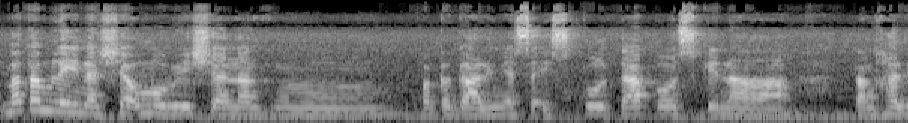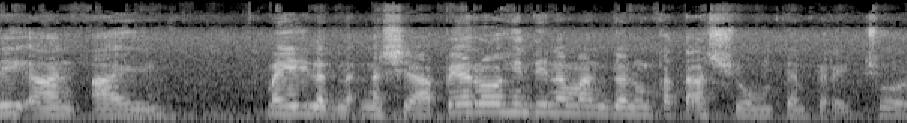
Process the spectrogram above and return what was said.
matamlay na siya, umuwi siya ng mm, pagkagaling niya sa school. Tapos kina tanghalian ay may lagnat na siya. Pero hindi naman ganun kataas yung temperature.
